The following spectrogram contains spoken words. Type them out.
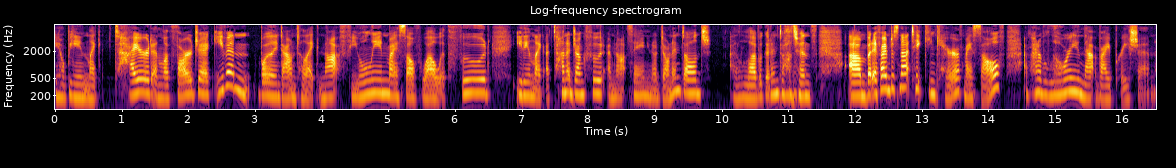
you know being like tired and lethargic even boiling down to like not fueling myself well with food eating like a ton of junk food i'm not saying you know don't indulge. I love a good indulgence. Um, but if I'm just not taking care of myself, I'm kind of lowering that vibration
